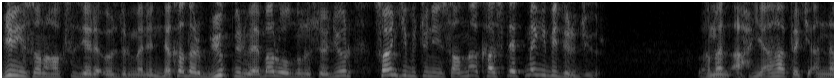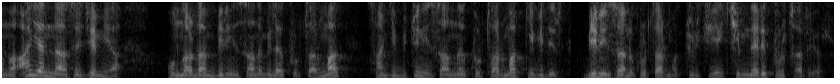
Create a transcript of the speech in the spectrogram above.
Bir insanı haksız yere öldürmenin ne kadar büyük bir vebal olduğunu söylüyor. Sanki bütün insanlığa kastetme gibidir diyor. Men ahyaha fekeenneme ahyen nase cemiya. Onlardan bir insanı bile kurtarmak sanki bütün insanlığı kurtarmak gibidir. Bir insanı kurtarmak. Türkiye kimleri kurtarıyor?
